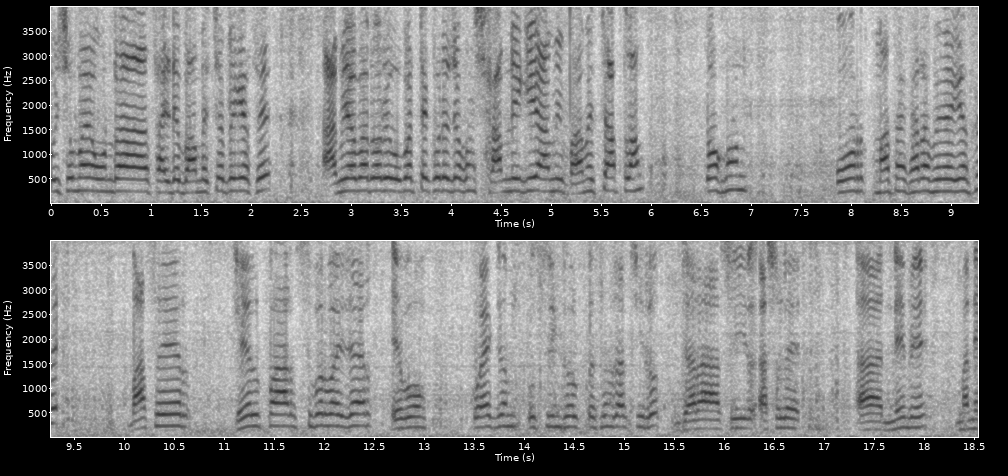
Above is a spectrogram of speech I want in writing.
ওই সময় ওনারা সাইডে বামে চেপে গেছে। আমি আবার ওরে ওভারটেক করে যখন সামনে গিয়ে আমি বামে চাপলাম, তখন ওর মাথা খারাপ হয়ে গেছে। বাসের হেল্পার সুপারভাইজার এবং কয়েকজন উশৃঙ্খল প্যাসেঞ্জার ছিল, যারা আসি, আসলে নেমে মানে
